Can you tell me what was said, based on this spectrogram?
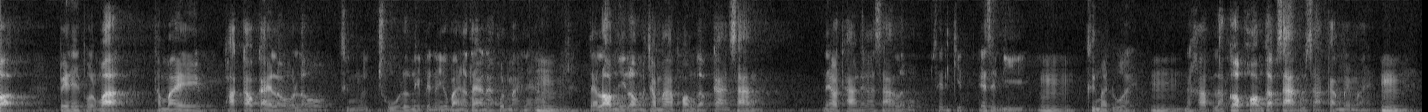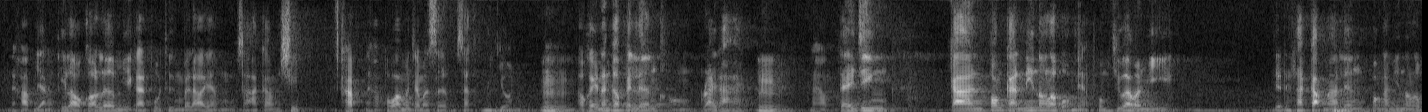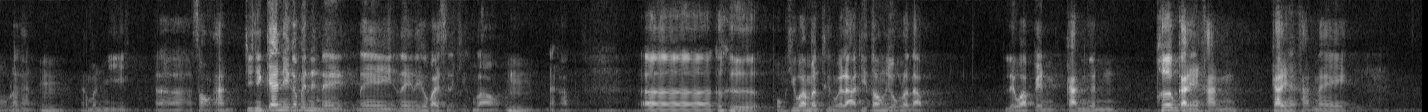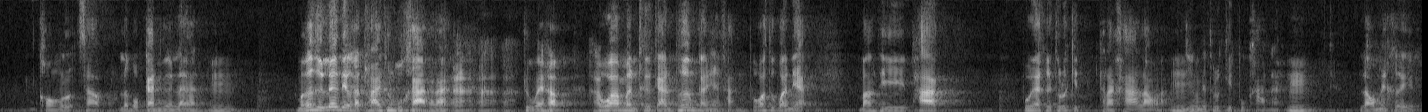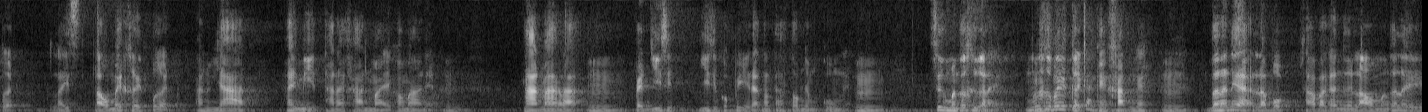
เป็นเหตุผลว่าทำไมพรรคก้าวไกลเราเราถึงชูเรื่องนี้เป็นนโยบายตั้งแต่อนาคตใหม่แล้วอืมแต่รอบนี้เราจะมาพร้อมกับการสร้างแนวทางในการสร้างระบบเศรษฐกิจ SME อืมขึ้นมาด้วยอืมนะครับแล้วก็พร้อมกับสร้างอุตสาหกรรมใหม่อืมๆนะครับอย่างที่เราก็เริ่มมีการพูดถึงไปแล้วอย่างอุตสาหกรรมชิปครับนะครับเพราะว่ามันจะมาเสริมอุตสาหกรรมรถยนต์อืมโอเค นั่นก็เป็นเรื่องของรายได้อืมนะครับแต่จริงๆการป้องกันหนี้นอกระบบเนี่ยผมคิดว่ามันมีอีก เดี๋ยวถ้ากลับมาเรื่องป้องกันหนี้นอกระบบแล้วกันอืมนะมันมีอีกเอ่อสองอัน จริงๆ แก้หนี้ก็เป็นหนึ่งในในในนโยบายเศรษฐกิจของเราอืมนะครับเอ่อก็คือผมคิดว่ามันถึงเวลาที่ต้องยกระดับ เรียกว่าเป็นการเงินเพิ่มการแข่งขัน การแข่งขันในของสาระบบการเงินแล้วกันอืมมันก็คือเรื่องเดียวกับทลายทุนผูกขาดนะอ่าอ่าอ่าถูกไหมครับครับ เพราะว่ามันคือการเพิ่มการแข่งขัน เพราะว่าทุกวันเนี้ยบางทีภาคพูดง่ายๆคือธุรกิจธนาคารเราอะอืมจริงๆมันเป็นธุรกิจผูกขาดนะอืม เราไม่เคยเปิดไลซ์เราไม่เคยเปิดอนุญาต ให้มีธนาคารใหม่เข้ามาเนี่ยอืมนานมากแล้วอืมเป็น20 20กว่าปีแล้วตั้งแต่ต้มยำกุ้งเนี่ยอืมซึ่งมันก็คืออะไรมันก็คือไม่เกิดการแข่งขันไงอืมดังนั้นเนี่ยระบบสถาบันการเงินเรามันก็เลย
